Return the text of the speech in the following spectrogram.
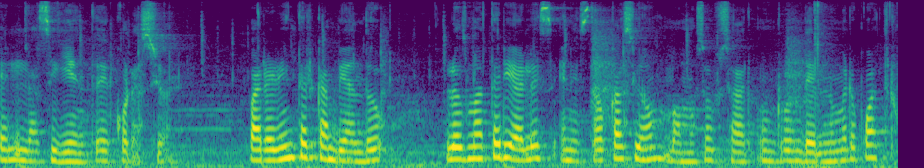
la siguiente decoración. Para ir intercambiando los materiales, en esta ocasión vamos a usar un rondel número 4.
